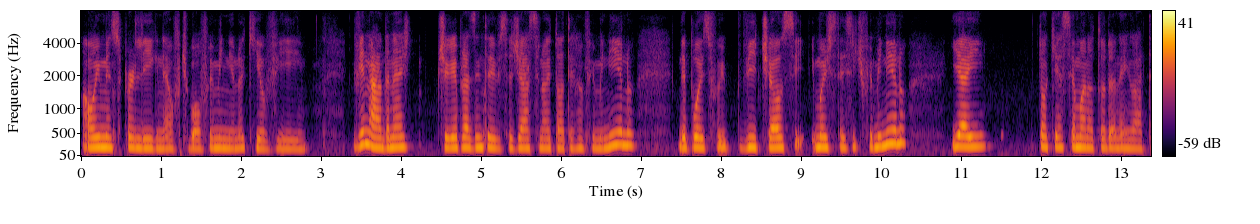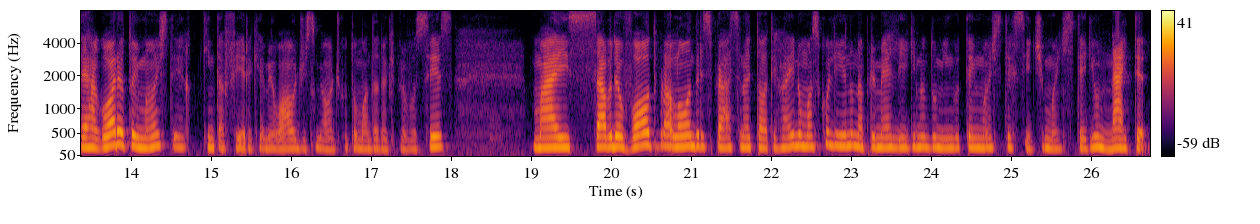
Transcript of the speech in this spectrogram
a Women's Super League, né? O futebol feminino aqui. Eu vi, vi nada, né? Cheguei para as entrevistas de Arsenal e Tottenham feminino, depois fui vi Chelsea e Manchester City feminino, e aí Tô aqui a semana toda na Inglaterra. Agora eu tô em Manchester, quinta-feira, que é meu áudio, esse meu áudio que eu tô mandando aqui pra vocês. Mas sábado eu volto pra Londres, pra Arsenal e Tottenham. Aí no masculino, na Premier League, no domingo tem Manchester City, e Manchester United.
